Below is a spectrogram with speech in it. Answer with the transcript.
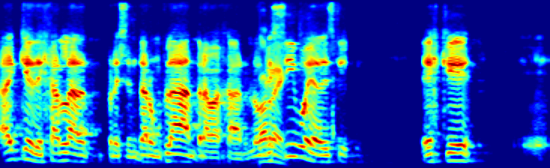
hay que dejarla presentar un plan, trabajar. Lo Correcto. que sí voy a decir es que eh,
